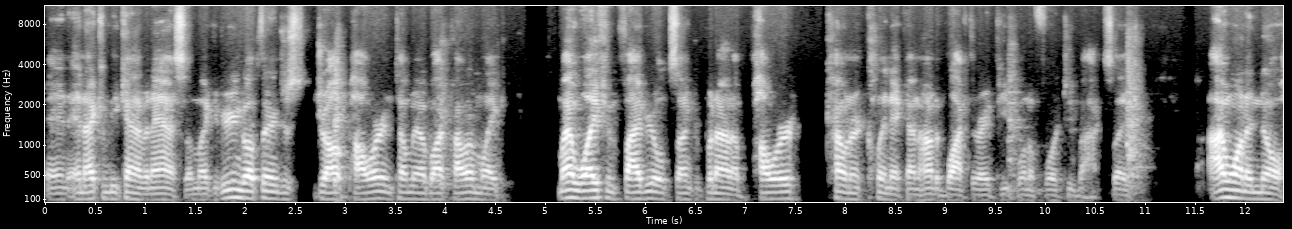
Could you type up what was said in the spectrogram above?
and and I can be kind of an ass, I'm like, if you're gonna go up there and just draw power and tell me I block power, I'm like, my wife and five year old son could put on a power counter clinic on how to block the right people in a four two box. Like I want to know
